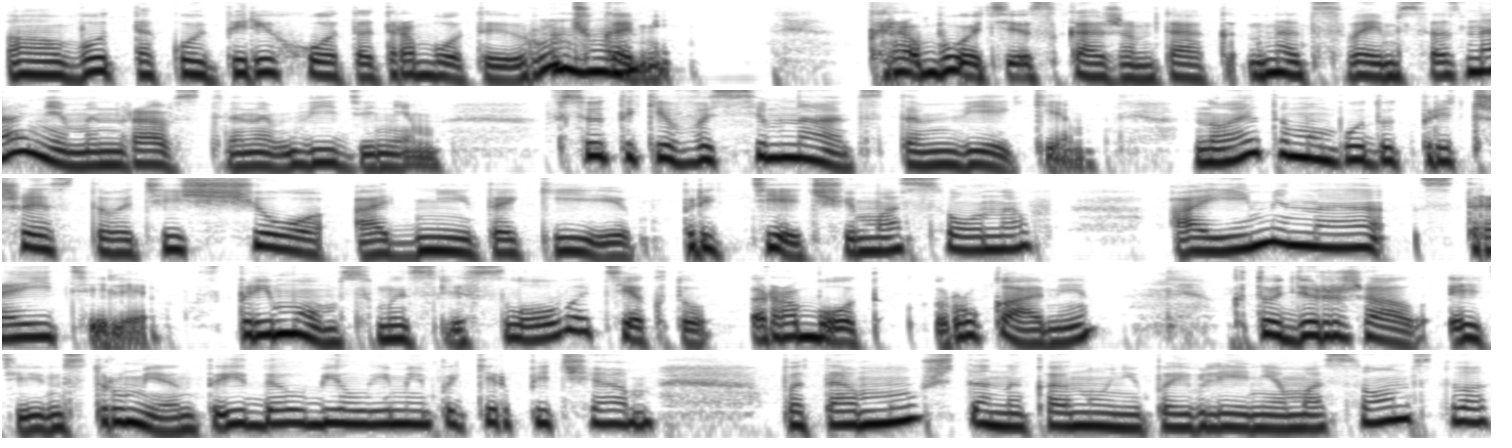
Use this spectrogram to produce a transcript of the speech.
А, вот такой переход от работы ручками. К работе, скажем так, над своим сознанием и нравственным видением все-таки в XVIII веке. Но этому будут предшествовать еще одни такие предтечи масонов, а именно строители. В прямом смысле слова, те, кто работал руками, кто держал эти инструменты и долбил ими по кирпичам, потому что накануне появления масонства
